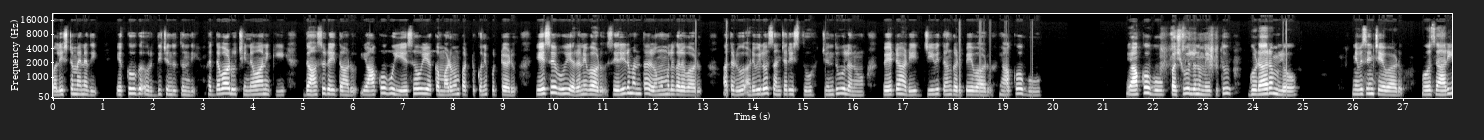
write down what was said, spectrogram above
బలిష్టమైనది, ఎక్కువగా వృద్ధి చెందుతుంది. పెద్దవాడు చిన్నవానికి దాసుడైతాడు. యాకోబు ఏసవు యొక్క మడమ పట్టుకొని పుట్టాడు. ఏసేవు ఎర్రనివాడు, శరీరమంతా రోమములు గలవాడు. అతడు అడవిలో సంచరిస్తూ జంతువులను వేటాడి జీవితం గడిపేవాడు. యాకోబు యాకోబు పశువులను మేపుతూ గుడారంలో నివసించేవాడు. ఓసారి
